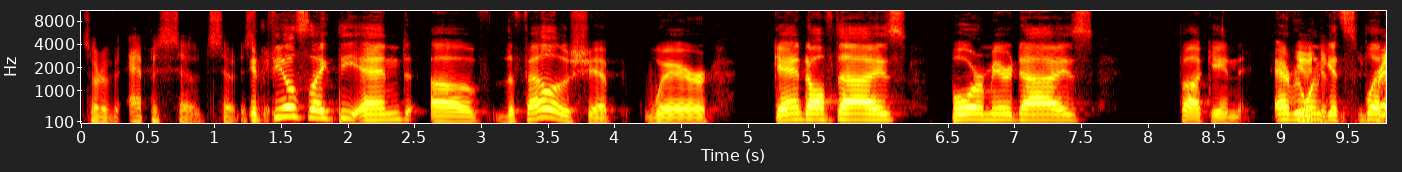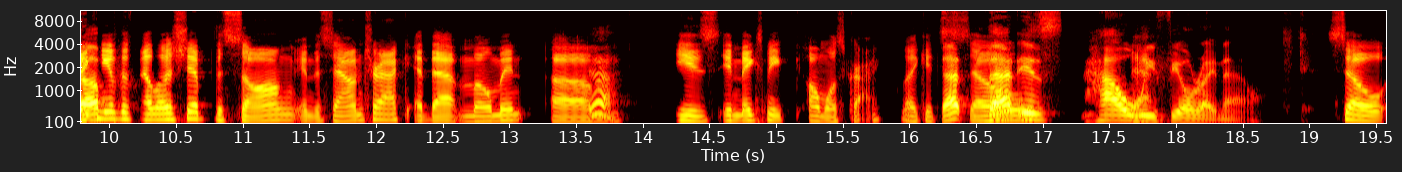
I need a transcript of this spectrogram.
sort of episodes, so to speak. It feels like the end of the Fellowship, where Gandalf dies, Boromir dies, fucking Dude, everyone the- gets the split up. breaking of the Fellowship, the song and the soundtrack at that moment, um, is it makes me almost cry. Like it's that so that is how bad. we feel right now. so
